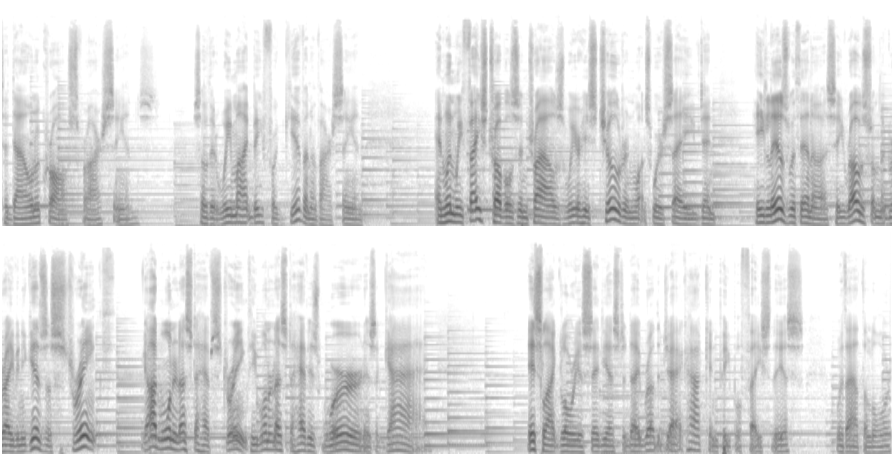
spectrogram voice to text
to die on a cross for our sins so that we might be forgiven of our sin. And when we face troubles and trials, we are His children once we're saved, and He lives within us. He rose from the grave, and He gives us strength God wanted us to have strength. He wanted us to have His Word as a guide. It's like Gloria said yesterday, Brother Jack, how can people face this without the Lord?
